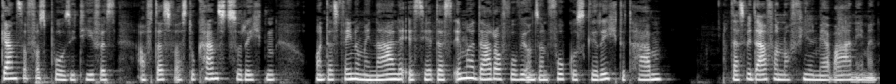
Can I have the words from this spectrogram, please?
ganz auf was Positives, auf das, was du kannst, zu richten. Und das Phänomenale ist ja, dass immer darauf, wo wir unseren Fokus gerichtet haben, dass wir davon noch viel mehr wahrnehmen.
